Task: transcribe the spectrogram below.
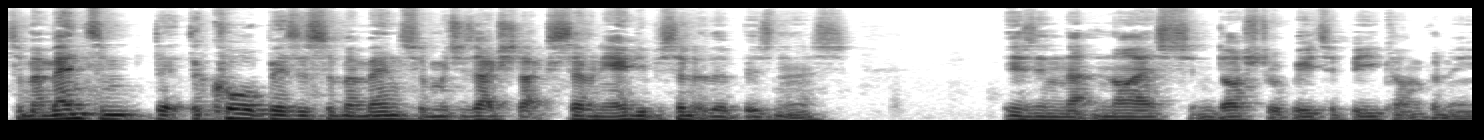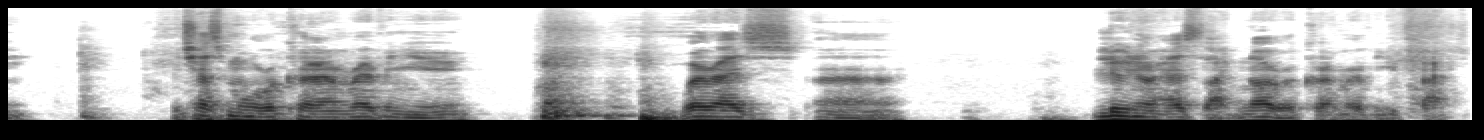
So momentum, the, the core business of momentum, which is actually like 70, 80% of their business, is in that nice industrial B2B company, which has more recurring revenue, whereas uh, Luna has like no recurring revenue fact,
